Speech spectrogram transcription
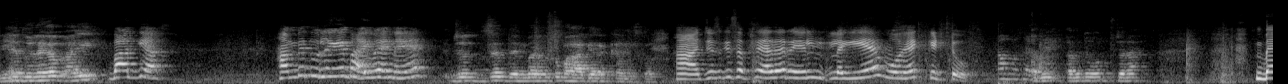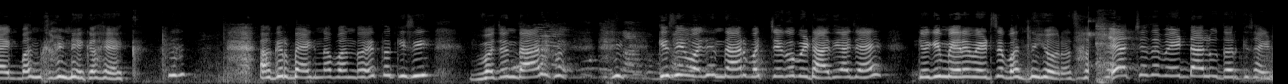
ये दूल्हे का भाई? भाग गया। हम भी दूल्हे के भाई बहन हैं। जो दिन भर उसको भगा के रखा है जिसको हाँ जिसकी सबसे ज़्यादा रेल लगी है वो है किट्टू। अभी अभी तो जरा बैग बंद करने का हैक। अगर बैग ना बंद होए तो किसी वजनदार किसी वजनदार बच्चे को बिठा दिया जाए क्योंकि मेरे वेट से बंद नहीं हो रहा था। ए अच्छे से वेट डाल उधर की साइड।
